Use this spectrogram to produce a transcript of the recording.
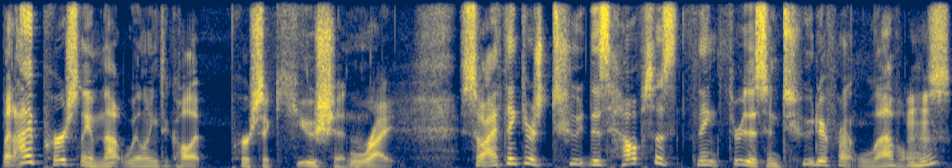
but I personally am not willing to call it persecution. Right. So I think there's two, this helps us think through this in two different levels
